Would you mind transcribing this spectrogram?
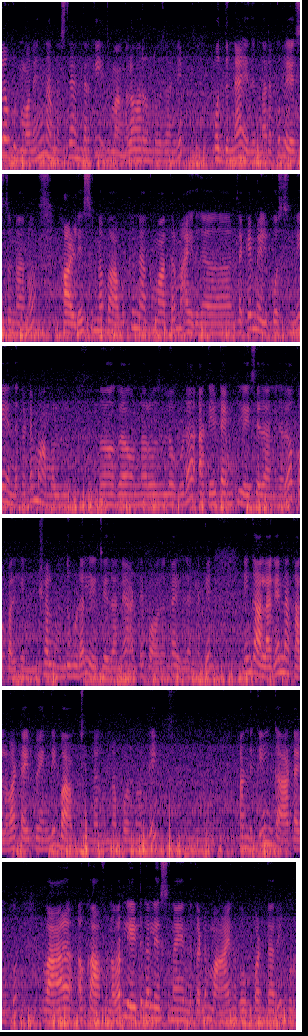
హలో గుడ్ మార్నింగ్. నమస్తే అందరికీ. ఇది మంగళవారం రోజు అండి పొద్దున్నే ఐదున్నరకు లేస్తున్నాను. హాలిడేస్ ఉన్న బాబుకి నాకు మాత్రం ఐదు గంటలకే మెలకు వస్తుంది. ఎందుకంటే మామూలుగా ఉన్న రోజుల్లో కూడా అదే టైంకి లేచేదాన్ని కదా. ఒక పదిహేను నిమిషాల ముందు కూడా లేచేదాన్ని. అంటే పోదక్క ఐదు గంటలకి. ఇంకా అలాగే నాకు అలవాటు అయిపోయింది బాబు చిన్నగా ఉన్నప్పటి నుండి. అందుకే ఇంకా ఆ టైంకు వా ఒక హాఫ్ అన్ అవర్ లేట్గా లేస్తున్నాయి. ఎందుకంటే మా ఆయన గొప్పపడతారు ఇప్పుడు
